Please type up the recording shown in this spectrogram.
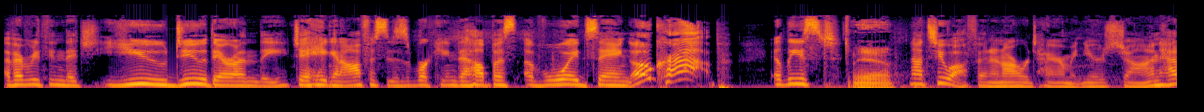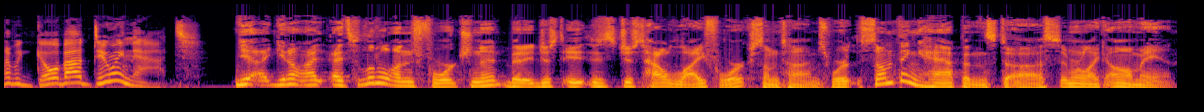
of everything that you do there on the Jay Hagan offices, working to help us avoid saying, oh crap, at least yeah. not too often in our retirement years, Jon. How do we go about doing that? Yeah, you know, I, it's a little unfortunate, but it just it, it's just how life works sometimes. Where something happens to us, and we're like, "Oh man,"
